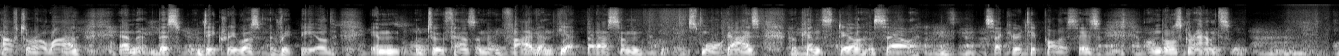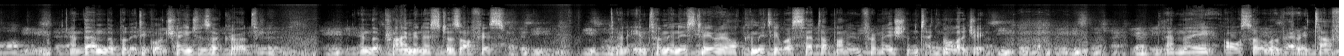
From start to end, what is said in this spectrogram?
after a while, and this decree was repealed in 2005, and yet there are some small guys who can still sell security policies on those grounds. And then the political changes occurred. In the Prime Minister's office, an interministerial committee was set up on information technology. And they also were very tough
